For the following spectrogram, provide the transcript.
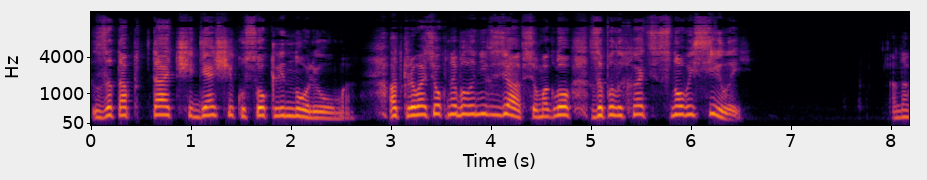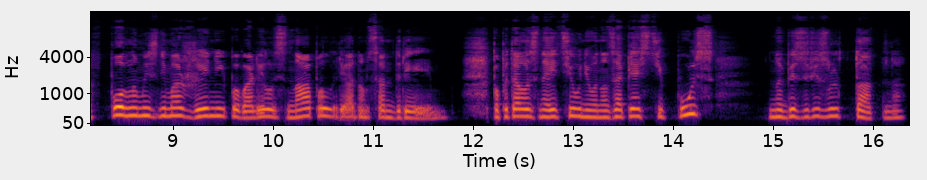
затоптать чадящий кусок линолеума. Открывать окна было нельзя, все могло заполыхать с новой силой. Она в полном изнеможении повалилась на пол рядом с Андреем. Попыталась найти у него на запястье пульс, но безрезультатно.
